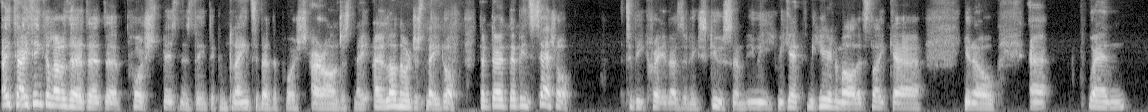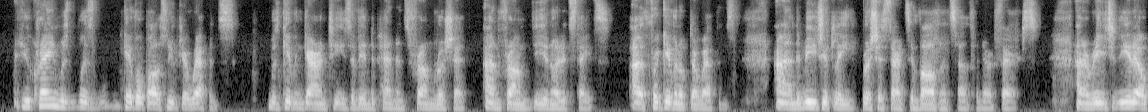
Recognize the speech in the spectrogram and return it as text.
I, th- I think a lot of the, the, the push business, the, the complaints about the push are all just made. A lot of them are just made up. They're, they're, they've been set up to be created as an excuse, and we, we get we hear them all. It's like, uh, you know, uh, when Ukraine was was gave up all its nuclear weapons, was given guarantees of independence from Russia and from the United States. Uh, for giving up their weapons, and immediately Russia starts involving itself in their affairs and a region, you know,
